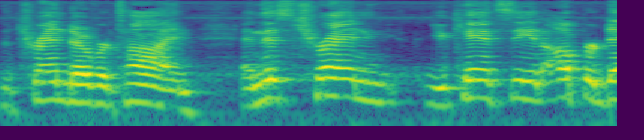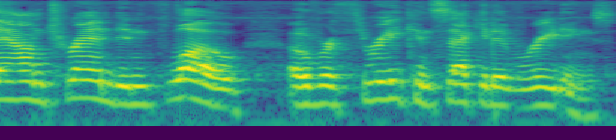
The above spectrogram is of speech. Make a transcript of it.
the trend over time. And this trend, you can't see an up or down trend in flow over three consecutive readings.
